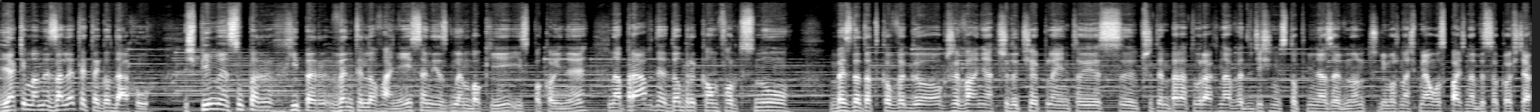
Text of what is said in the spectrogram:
Jakie mamy zalety tego dachu? Śpimy super hiperwentylowani, sen jest głęboki i spokojny. Naprawdę dobry komfort snu bez dodatkowego ogrzewania czy dociepleń to jest y, przy temperaturach nawet 10 stopni na zewnątrz, czyli można śmiało spać na wysokościach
